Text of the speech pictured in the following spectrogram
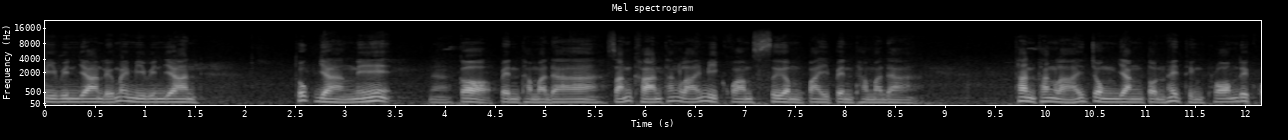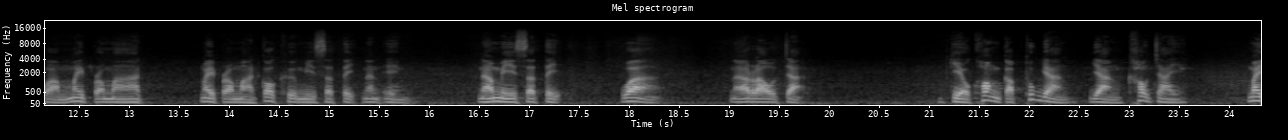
มีวิญญาณ หรือไม่มีวิญญาณทุกอย่างนี้นะก็เป็นธรรมดา สังขารทั้งหลายมีความเสื่อมไปเป็นธรรมดา ท่านทั้งหลายจงยังตนให้ถึงพร้อมด้วยความไม่ประมาท ไม่ประมาทก็คือมีสตินั่นเองนะมีสติว่านะเราจะเกี่ยวข้องกับทุกอย่างอย่างเข้าใจ ไม่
